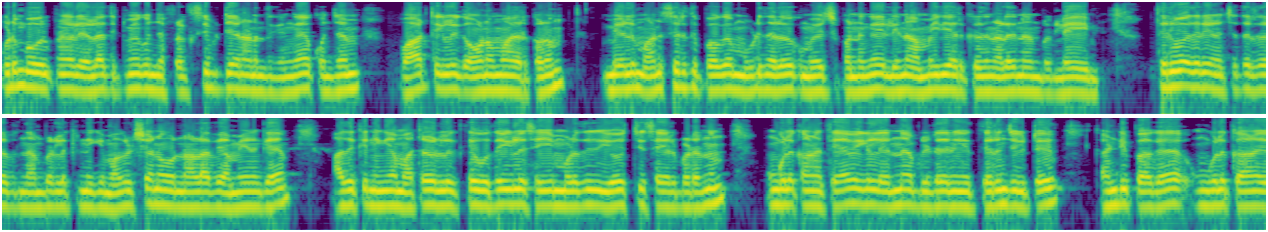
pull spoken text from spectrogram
குடும்ப உறுப்பினர்கள் எல்லாத்திட்டுமே கொஞ்சம் ஃப்ளெக்சிபிலிட்டியாக நடந்துக்கங்க. கொஞ்சம் வார்த்தைகளில் கவனமாக இருக்கணும். மேலும் அனுசரித்து போக முடிந்த அளவுக்கு முயற்சி பண்ணுங்க. இல்லைன்னா அமைதியாக இருக்கிறது நல்லது நண்பர்களே. திருவாதிரை நட்சத்திரத்தில் நண்பர்களுக்கு இன்னைக்கு மகிழ்ச்சியான ஒரு நாளாகவே அமையுங்க அதுக்கு நீங்கள் மற்றவர்களுக்கு உதவிகளை செய்யும் பொழுது யோசித்து செயல்படணும். உங்களுக்கான தேவைகள் என்ன அப்படின்றத நீங்கள் தெரிஞ்சுக்கிட்டு கண்டிப்பாக உங்களுக்கான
